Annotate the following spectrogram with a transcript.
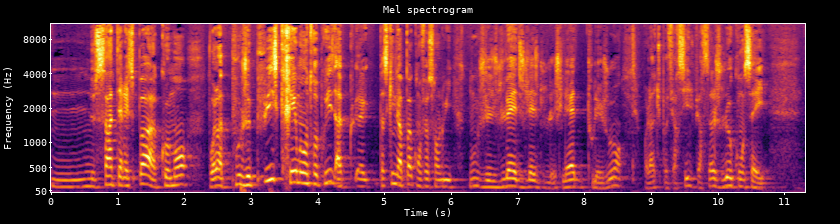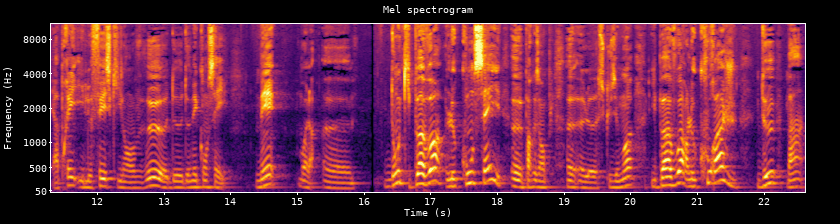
ne s'intéresse pas à comment voilà je puisse créer mon entreprise parce qu'il n'a pas confiance en lui donc je, l'aide je l'aide je l'aide tous les jours voilà tu peux faire ci tu peux faire ça je le conseille et après, il le fait ce qu'il en veut de, mes conseils. Mais voilà. Euh, donc, il peut avoir le conseil, euh, par exemple, euh, excusez-moi, il peut avoir le courage de, ben,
